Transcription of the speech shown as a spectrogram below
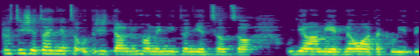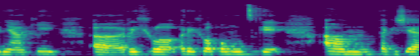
Prostě, že to je něco udržitelného, není to něco, co udělám jednou a takový ty nějaký uh, rychlo, rychlo pomůcky. Um, takže,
